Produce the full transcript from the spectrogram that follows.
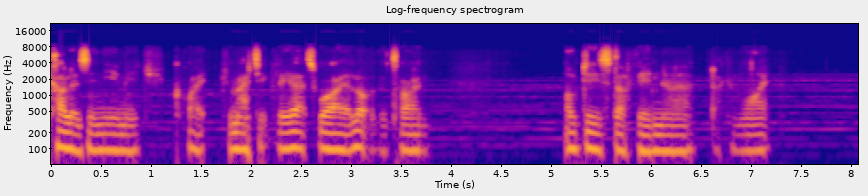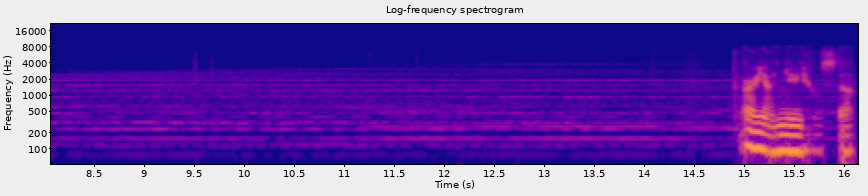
colours in the image quite dramatically. That's why a lot of the time I'll do stuff in uh, black and white. Very unusual stuff.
